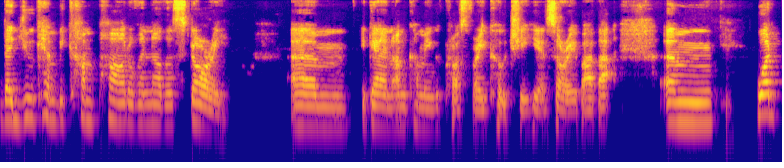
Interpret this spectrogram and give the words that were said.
that you can become part of another story. Um, again, I'm coming across very coachy here. Sorry about that. Um, what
